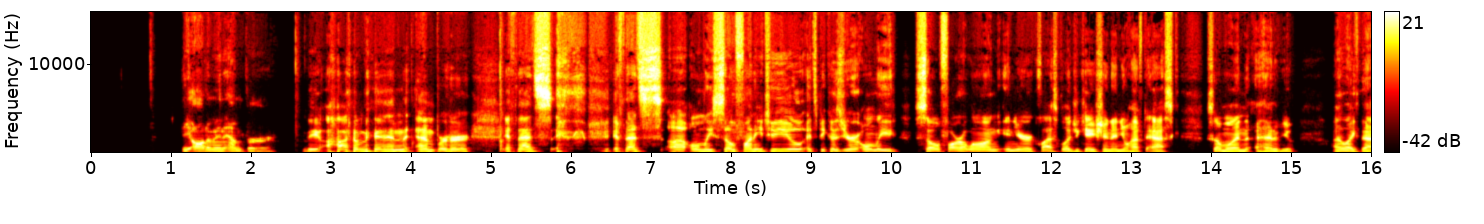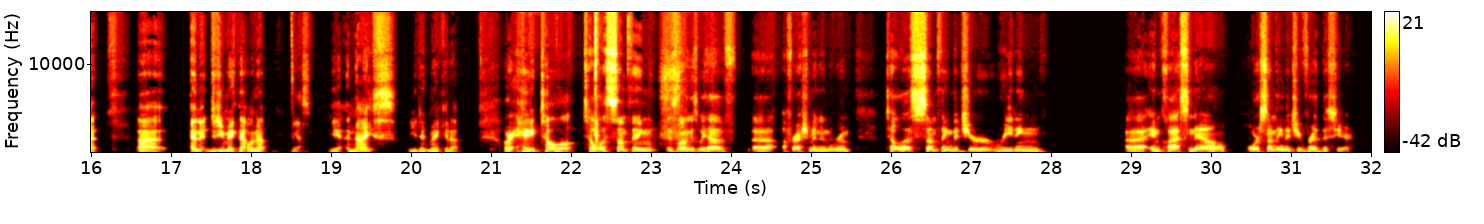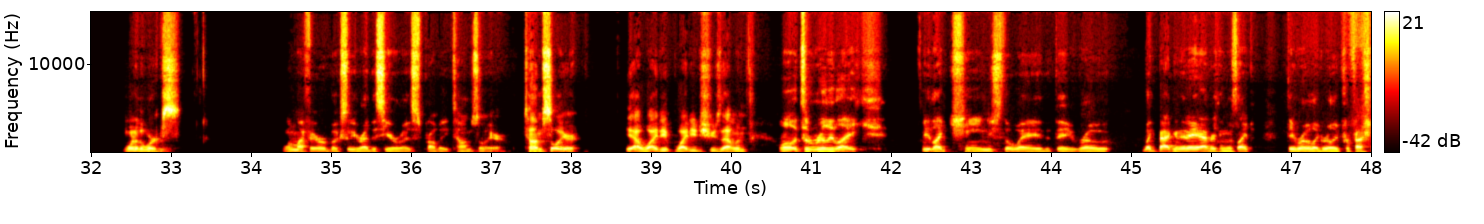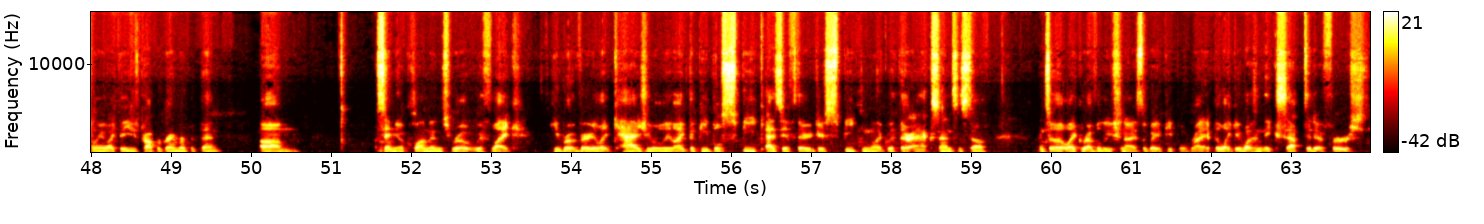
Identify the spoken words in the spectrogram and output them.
The Ottoman Emperor. The Ottoman Emperor. If that's if that's uh, only so funny to you, it's because you're only so far along in your classical education, and you'll have to ask someone ahead of you. I like that. Uh, Emmett, did you make that one up? Yes. Yeah, nice. You did make it up. All right. Hey, tell tell us something. As long as we have uh, a freshman in the room, tell us something that you're reading uh, in class now, or something that you've read this year. One of the works. One of my favorite books that we read this year was probably Tom Sawyer. Tom Sawyer. Yeah. Why did Why did you choose that one? Well, it's a really like it like changed the way that they wrote. Like back in the day, everything was like they wrote like really professionally, like they used proper grammar. But then um, Samuel Clemens wrote with like he wrote very like casually, like the people speak as if they're just speaking like with their accents and stuff. And so it like revolutionized the way people write. But like it wasn't accepted at first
